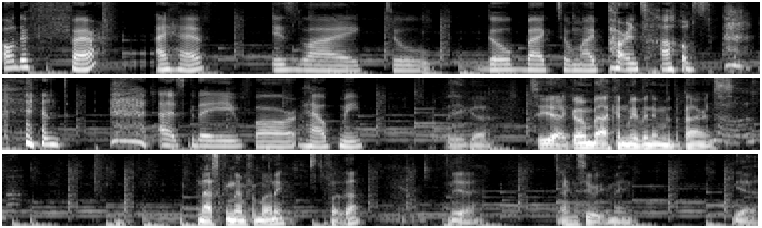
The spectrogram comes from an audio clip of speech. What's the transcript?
all the fear I have is like to go back to my parents' house and ask they for help me. There you go. So yeah, going back and moving in with the parents. And asking them for money, stuff like that. Yeah. I can see what you mean. Yeah.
